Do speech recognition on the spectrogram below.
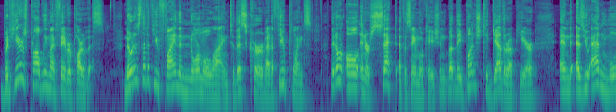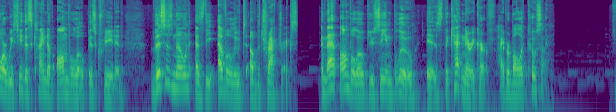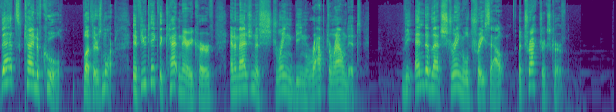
But here's probably my favorite part of this. Notice that if you find the normal line to this curve at a few points, they don't all intersect at the same location, but they bunch together up here, and as you add more, we see this kind of envelope is created. This is known as the evolute of the tractrix, and that envelope you see in blue is the catenary curve, hyperbolic cosine. That's kind of cool, but there's more. If you take the catenary curve and imagine a string being wrapped around it, the end of that string will trace out a tractrix curve.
